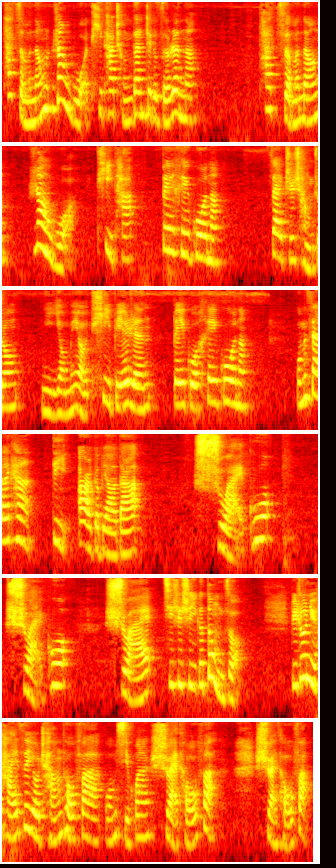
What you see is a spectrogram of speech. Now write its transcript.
他怎么能让我替他承担这个责任呢？他怎么能让我替他背黑锅呢？在职场中，你有没有替别人背过黑锅呢？我们再来看第二个表达，甩锅。甩锅，甩其实是一个动作，比如女孩子有长头发，我们喜欢甩头发，甩头发。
